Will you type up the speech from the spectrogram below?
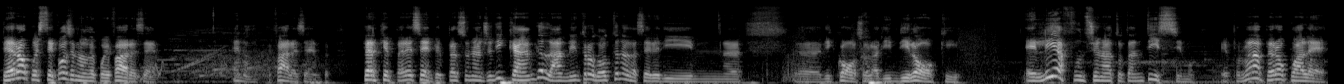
Però queste cose non le puoi fare sempre. E eh, non le puoi fare sempre. Perché, per esempio, il personaggio di Kang l'hanno introdotto nella serie di, mm, eh, eh, di Cosola, di, di Loki. E lì ha funzionato tantissimo. Il problema però qual è?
